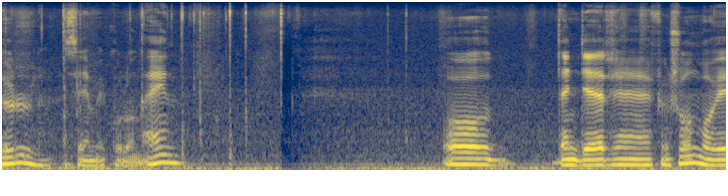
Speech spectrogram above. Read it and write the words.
0, semikolon 1, og den der eh, funksjonen må vi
